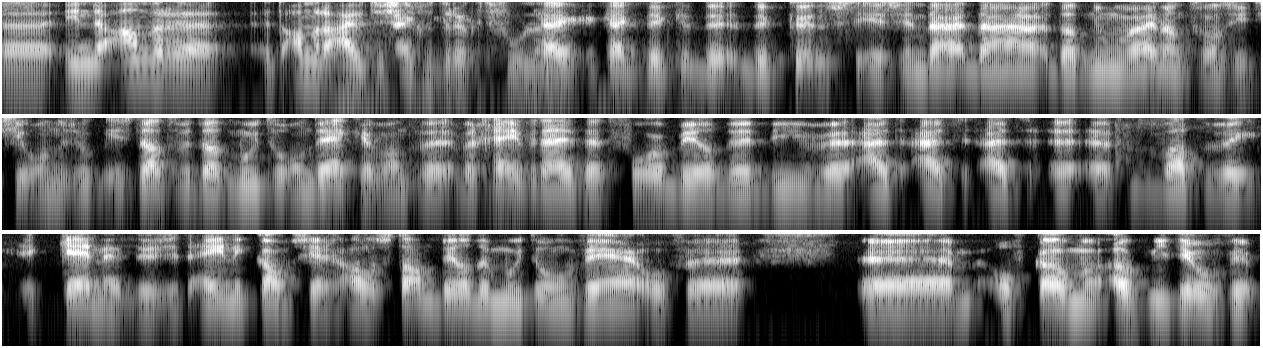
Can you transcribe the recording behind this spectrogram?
uh, in de andere, het andere uiterste kijk, gedrukt voelen. Kijk, kijk de, de, de kunst is, en daar, daar, dat noemen wij dan transitieonderzoek, is dat we dat moeten ontdekken. Want we, we geven de hele tijd voorbeelden die we uit, uit, uit wat we kennen. Dus het ene kamp zegt alle standbeelden moeten omver, of, of komen ook niet heel veel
